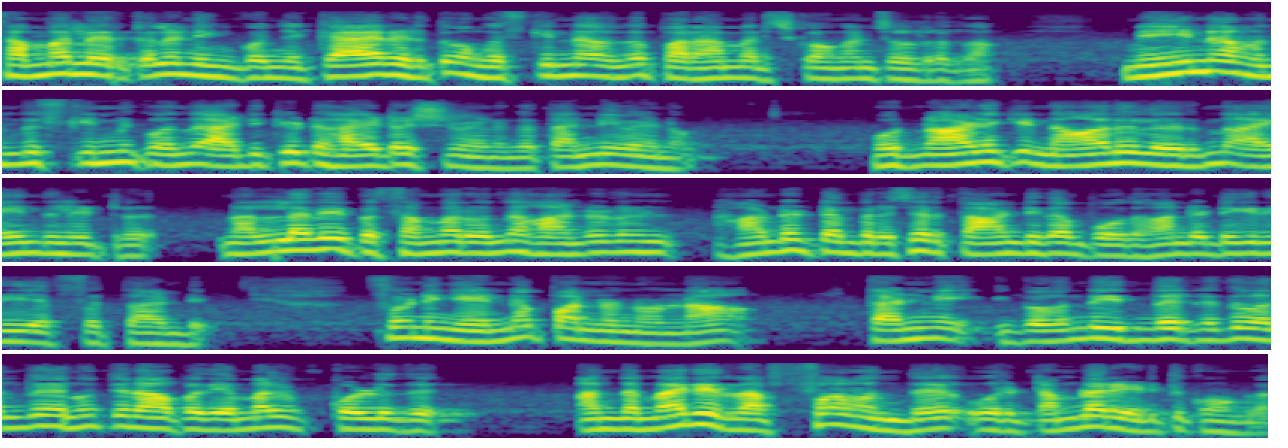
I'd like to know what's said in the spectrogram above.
சம்மரில் இருக்கல நீங்கள் கொஞ்சம் கேர் எடுத்து உங்கள் ஸ்கின்னை வந்து பராமரிச்சுக்கோங்கன்னு சொல்கிறது தான் மெயினாக வந்து ஸ்கின்னுக்கு வந்து அடிக்யூட் ஹைட்ரேஷன் வேணுங்க தண்ணி வேணும். ஒரு நாளைக்கு நாலுலேருந்து ஐந்து லிட்டரு நல்லாவே இப்போ சம்மர் வந்து ஹண்ட்ரட் ஹண்ட்ரட் டெம்பரேச்சர் தாண்டி தான் போகுது. ஹண்ட்ரட் டிகிரி எஃப் தாண்டி. ஸோ நீங்கள் என்ன பண்ணணும்னா தண்ணி இப்போ வந்து இந்த இது வந்து நூற்றி நாற்பது எம்எல் கொள்ளுது. அந்த மாதிரி ரஃப்பாக வந்து ஒரு டம்ளர் எடுத்துக்கோங்க.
